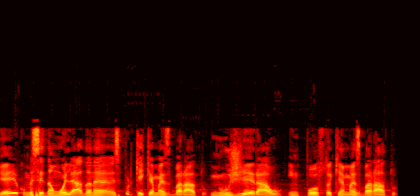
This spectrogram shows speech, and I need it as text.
E aí eu comecei a dar uma olhada, né? Mas por que, que é mais barato? No geral, imposto aqui é mais barato,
